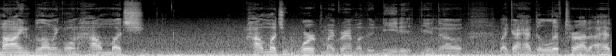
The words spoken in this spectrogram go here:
mind blowing on how much how much work my grandmother needed. You know, like I had to lift her out. Of, I had,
